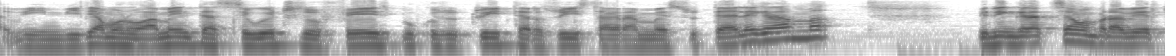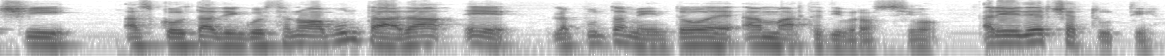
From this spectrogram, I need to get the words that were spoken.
Vi invitiamo nuovamente a seguirci su Facebook, su Twitter, su Instagram e su Telegram. Vi ringraziamo per averci ascoltato in questa nuova puntata e l'appuntamento è a martedì prossimo. Arrivederci a tutti.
